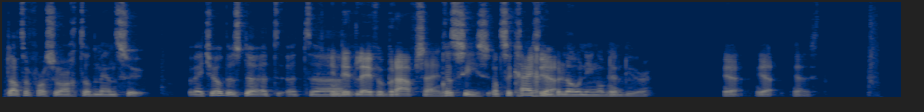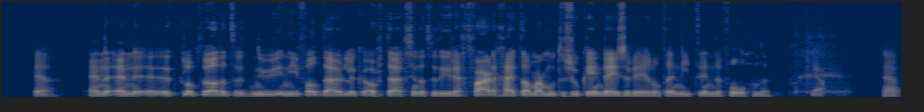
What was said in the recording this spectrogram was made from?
dat ervoor zorgt dat mensen Weet je wel, dus de, het... het uh, In dit leven braaf zijn. Precies, want ze krijgen een beloning op den duur. Ja, ja, juist. Ja, en, en eh, het klopt wel dat we het nu in ieder geval duidelijk overtuigd zijn dat we die rechtvaardigheid dan maar moeten zoeken in deze wereld en niet in de volgende. Ja. ja.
